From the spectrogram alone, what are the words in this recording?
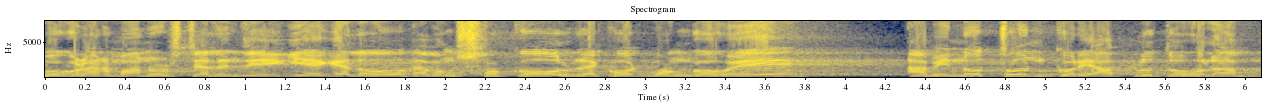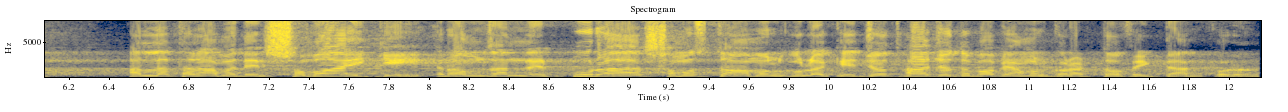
বগুড়ার মানুষ চ্যালেঞ্জে এগিয়ে গেল এবং সকল রেকর্ড ভঙ্গ হয়ে আমি নতুন করে আপ্লুত হলাম। আল্লাহ তালা আমাদের সবাইকে রমজানের পুরা সমস্ত আমলগুলোকে যথাযথভাবে আমল করার তৌফিক দান করুন।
